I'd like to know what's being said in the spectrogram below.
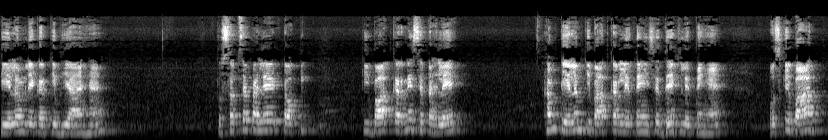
टीएलएम लेकर के भी आए हैं। तो सबसे पहले टॉपिक की बात करने से पहले हम टीएलएम की बात कर लेते हैं, इसे देख लेते हैं। उसके बाद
